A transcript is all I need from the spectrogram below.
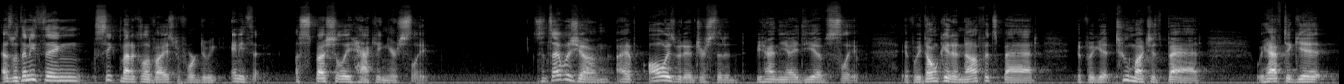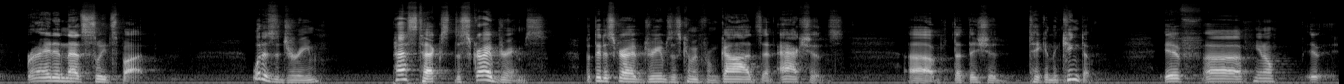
As with anything, seek medical advice before doing anything, especially hacking your sleep. Since I was young, I have always been interested behind the idea of sleep. If we don't get enough, it's bad. If we get too much, it's bad. We have to get right in that sweet spot. What is a dream? Past texts describe dreams, but they describe dreams as coming from gods and actions uh, that they should take in the kingdom. If uh, you know, if,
